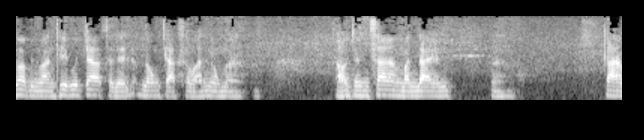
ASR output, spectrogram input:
ก็เป็นวันที่พระเจ้าเสด็จลงจากสวรรค์ลงมา เขาจึงสร้างบันได ตาม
